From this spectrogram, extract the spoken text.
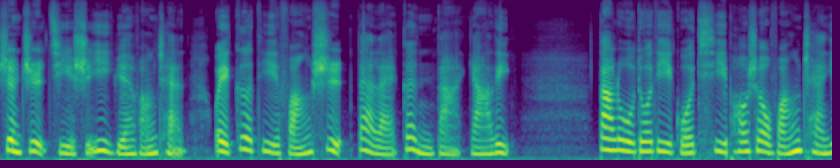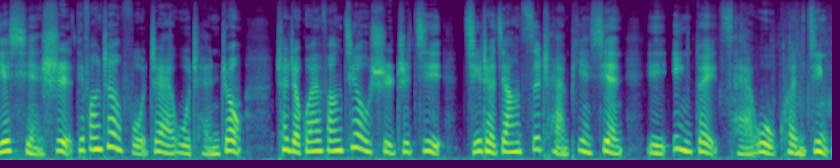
甚至几十亿元房产，为各地房市带来更大压力。大陆多地国企抛售房产，也显示地方政府债务沉重，趁着官方救市之际，急着将资产变现，以应对财务困境。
